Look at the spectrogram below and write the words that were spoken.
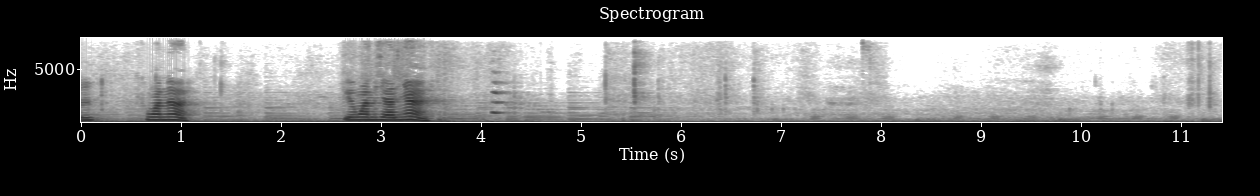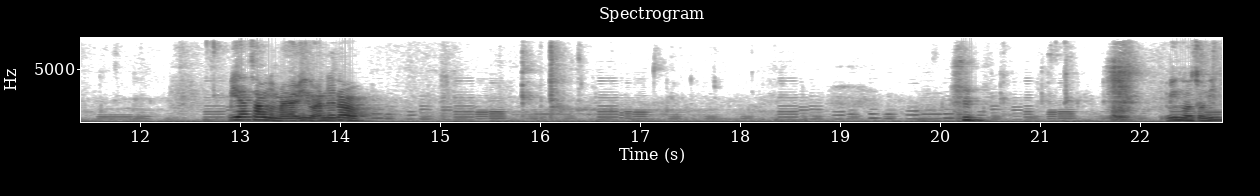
Ừ. Không ăn à? Kêu ăn thì ăn nha. Bi ăn xong rồi mà Bi có ăn nữa đâu. Bi ngồi xuống đi.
